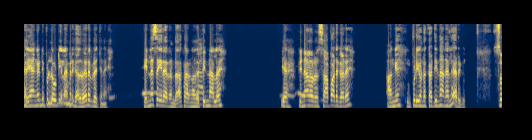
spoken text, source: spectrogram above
கல்யாணம் கட்டி பிள்ளை ஊட்டி எல்லாம் இருக்கு. அது வேற பிரச்சனை. என்ன செய்யறாருண்டா பாருங்க அந்த பின்னால. ஏ பின்னால ஒரு சாப்பாடு கடை. அங்க இப்படி ஒன்று காட்டினா நல்லா இருக்கு ஸோ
